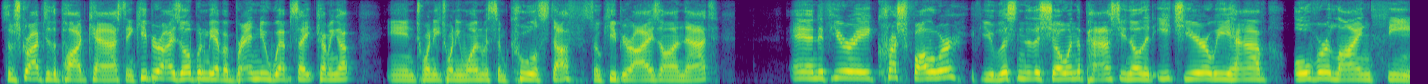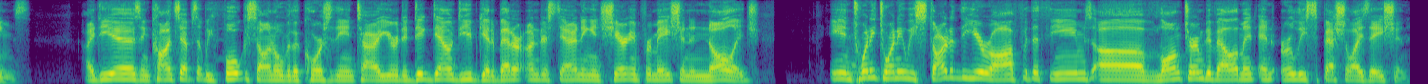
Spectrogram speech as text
subscribe to the podcast, and keep your eyes open. We have a brand new website coming up in 2021 with some cool stuff. So keep your eyes on that. And if you're a Crush follower, if you've listened to the show in the past, you know that each year we have overlying themes, ideas, and concepts that we focus on over the course of the entire year to dig down deep, get a better understanding, and share information and knowledge. In 2020, we started the year off with the themes of long term development and early specialization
